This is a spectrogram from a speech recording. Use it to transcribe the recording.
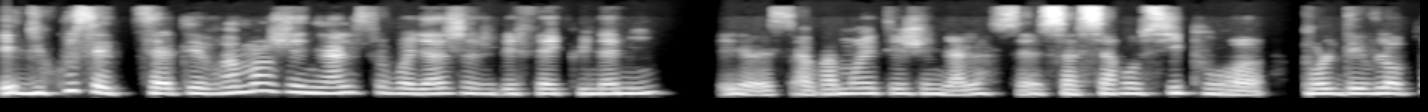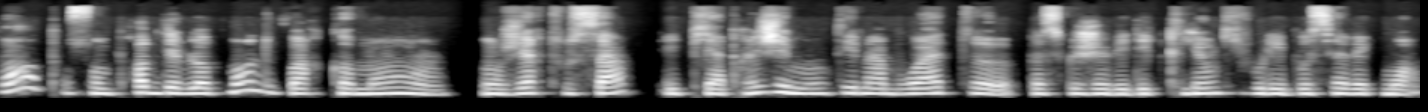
Et du coup, ça a été vraiment génial ce voyage. Je l'ai fait avec une amie. Et euh, ça a vraiment été génial. Ça, sert aussi pour, euh, pour le développement, pour son propre développement, de voir comment euh, on gère tout ça. Et puis après, j'ai monté ma boîte parce que j'avais des clients qui voulaient bosser avec moi,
